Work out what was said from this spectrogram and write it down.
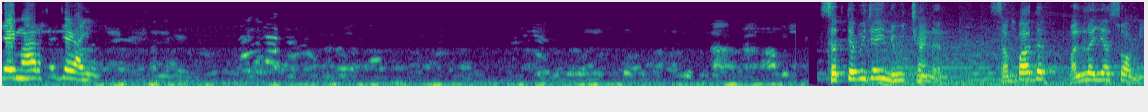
जय महाराष्ट्र जय अहिल्या. सत्यविजय न्यूज चॅनल संपादक मल्लय्या स्वामी.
